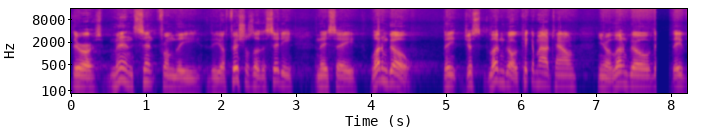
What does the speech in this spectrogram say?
there are men sent from the, the officials of the city, and they say, let them go. They just let them go, kick them out of town, you know, let them go. They, have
